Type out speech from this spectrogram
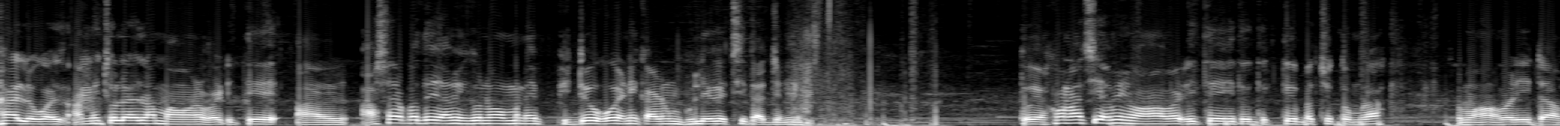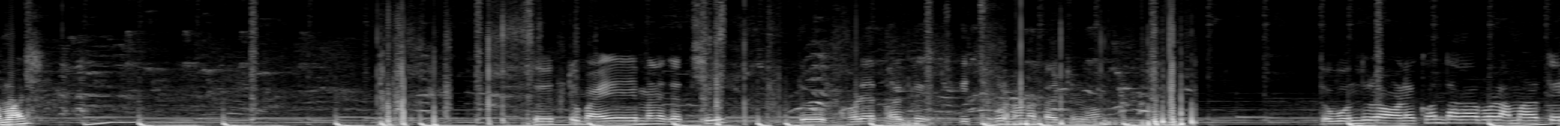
হ্যালো গাইস আমি চলে এলাম মামার বাড়িতে। আর আসার পথে আমি কোনো মানে ভিডিও করিনি, কারণ ভুলে গেছি, তার জন্য। তো এখন আছি আমি মামা বাড়িতে তো দেখতে পাচ্ছ তোমরা। তো মামা বাড়িটা আমার। তো একটু বাইরে মানে যাচ্ছি। তো ঘরে থাকতে ইচ্ছে করল না, তার জন্য। তো বন্ধুরা অনেকক্ষণ থাকার পর আমাকে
